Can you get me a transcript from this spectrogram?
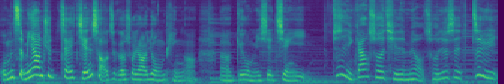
我们怎么样去在减少这个塑料用品啊，呃，给我们一些建议。就是你刚刚说的，其实没有错。就是至于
